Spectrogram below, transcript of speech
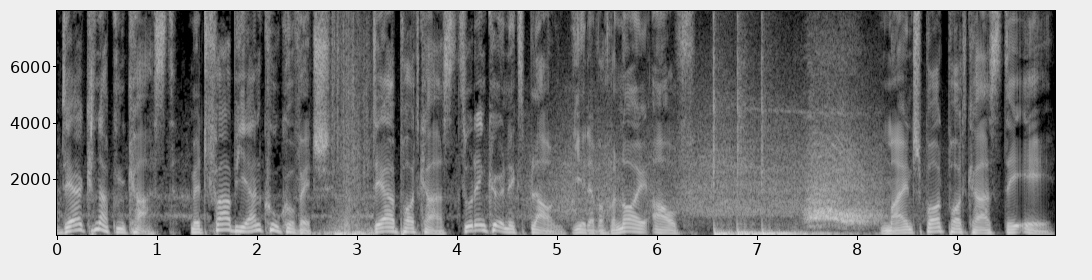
Der Knappencast mit Fabian Kukowitsch. Der Podcast zu den Königsblauen. Jede Woche neu auf meinsportpodcast.de.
